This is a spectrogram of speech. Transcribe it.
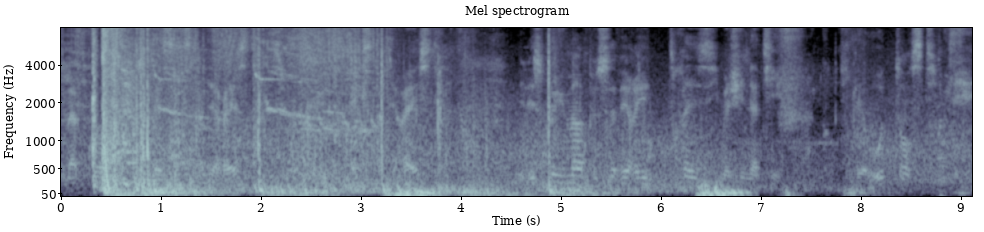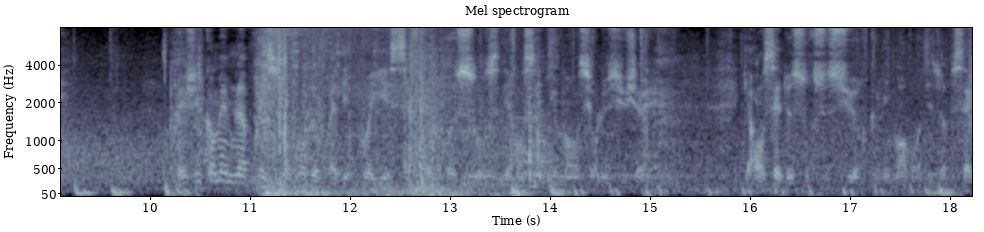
On apprend une espèce extraterrestre sur une extraterrestre. Et l'esprit humain peut s'avérer très imaginatif quand il est autant stimulé. Mais j'ai quand même l'impression qu'on devrait déployer certaines ressources et des renseignements sur le sujet. Car on sait de sources sûres que les membres des obsèques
